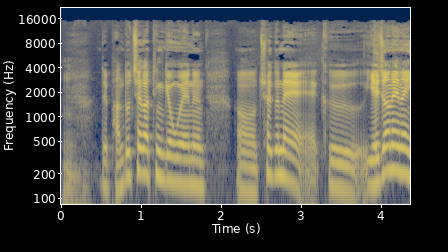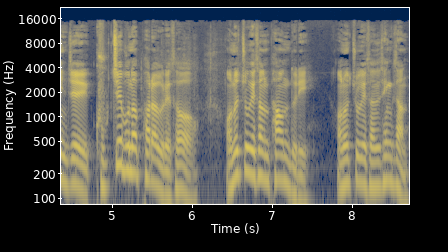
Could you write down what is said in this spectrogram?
근데 반도체 같은 경우에는 어 최근에 그 예전에는 이제 국제 분업화라 그래서 어느 쪽에서는 파운드리, 어느 쪽에서는 생산,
